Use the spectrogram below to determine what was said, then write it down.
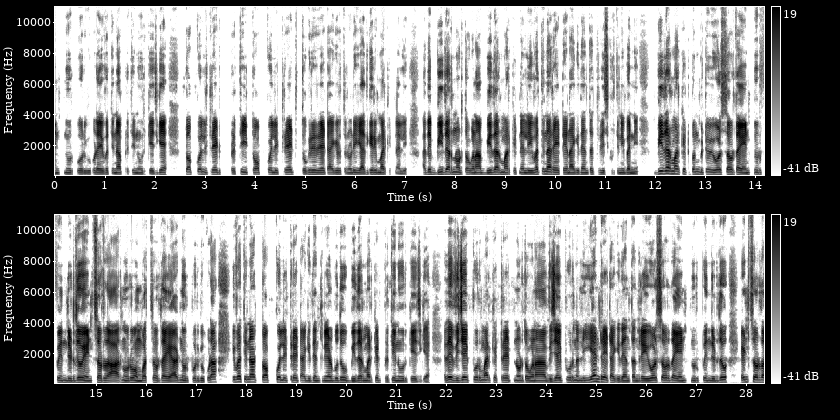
ಎಂಟುನೂರು ರೂಪಾಯಿವರೆಗೂ ಕೂಡ ಇವತ್ತಿನ ಪ್ರತಿ ನೂರು ಕೆ ಜಿಗೆ ಟಾಪ್ ಕ್ವಾಲಿಟಿ ರೇಟ್ ಪ್ರತಿ ಟಾಪ್ ಕ್ವಾಲಿಟಿ ರೇಟ್ ತೊಗರಿ ರೇಟ್ ಆಗಿರುತ್ತೆ ನೋಡಿ ಯಾದಗಿರಿ ಮಾರ್ಕೆಟ್ನಲ್ಲಿ ಅದೇ ಬೀದರ್ ನೋಡಿ ತಗೋಣ. ಬೀದರ್ ಮಾರ್ಕೆಟ್ನಲ್ಲಿ ಇವತ್ತಿನ ರೇಟ್ ಏನಾಗಿದೆ ಅಂತ ತಿಳಿಸ್ಕೊಡ್ತೀನಿ. ಬನ್ನಿ. ಬೀದರ್ ಮಾರ್ಕೆಟ್ ಬಂದುಬಿಟ್ಟು ಏಳು ಸಾವಿರದ ಎಂಟುನೂರು ರೂಪಾಯಿಂದ ಹಿಡಿದು ಎಂಟು ಸಾವಿರದ ಆರುನೂರು, ಒಂಬತ್ತು ಸಾವಿರದ ಎರಡು ನೂರು ರೂಪಾಯಿವರೆಗೂ ಕೂಡ ಇವತ್ತಿನ ಟಾಪ್ ಕ್ವಾಲಿಟಿ ರೇಟ್ ಆಗಿದೆ ಅಂತಲೇ ಹೇಳ್ಬೋದು. ಬೀದರ್ ಮಾರ್ಕೆಟ್ ಪ್ರತಿ ನೂರು ಕೆ ಜಿಗೆ ಅದೇ ವಿಜಯಪುರ ಮಾರ್ಕೆಟ್ ರೇಟ್ ನೋಡಿ ತಗೋಣ. ವಿಜಯಪುರ್ನಲ್ಲಿ ಏನು ರೇಟ್ ಆಗಿದೆ ಅಂತಂದರೆ ಏಳು ಸಾವಿರದ ಎಂಟುನೂರು ರೂಪಾಯಿಂದ ಹಿಡಿದು ಎಂಟು ಸಾವಿರದ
